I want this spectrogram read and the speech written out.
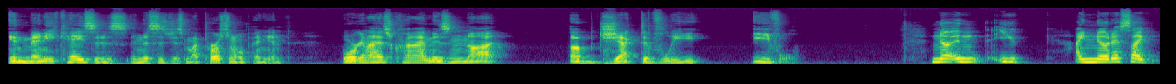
in many cases, and this is just my personal opinion, organized crime is not objectively evil. No, and you, I notice like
